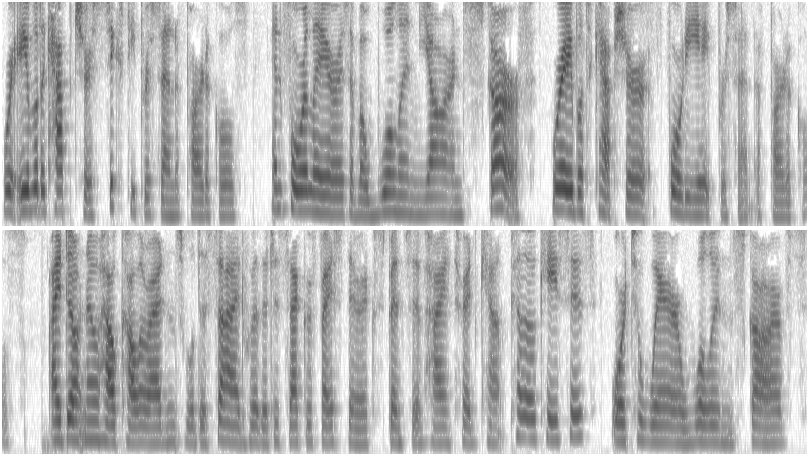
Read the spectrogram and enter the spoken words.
were able to capture 60% of particles, and four layers of a woolen yarn scarf were able to capture 48% of particles. I don't know how Coloradans will decide whether to sacrifice their expensive high thread count pillowcases or to wear woolen scarves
